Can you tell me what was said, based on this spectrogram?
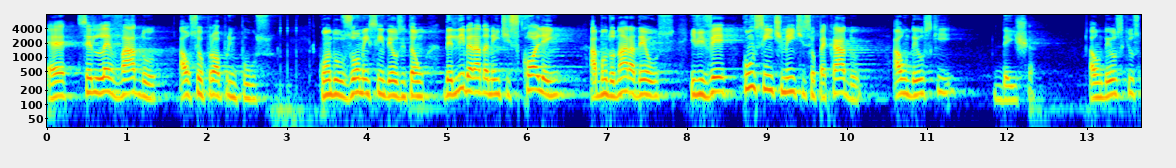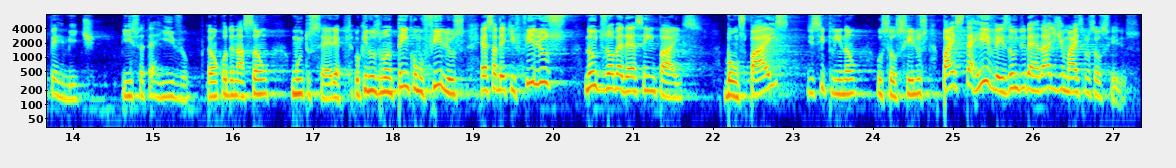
É ser levado ao seu próprio impulso. Quando os homens sem Deus, então, deliberadamente escolhem abandonar a Deus e viver conscientemente em seu pecado, há um Deus que deixa, há um Deus que os permite. E isso é terrível, é uma condenação muito séria. O que nos mantém como filhos é saber que filhos não desobedecem em paz. Bons pais disciplinam os seus filhos. Pais terríveis dão liberdade demais para os seus filhos.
